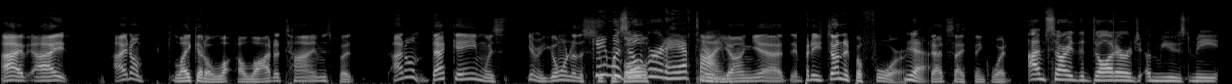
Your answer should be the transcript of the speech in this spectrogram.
I I I don't like it a, lo- a lot of times, but I don't. That game was you know you go into the Game Super was Bowl, over at you're halftime. young, yeah, but he's done it before. Yeah. that's I think what. I'm sorry, the daughter amused me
